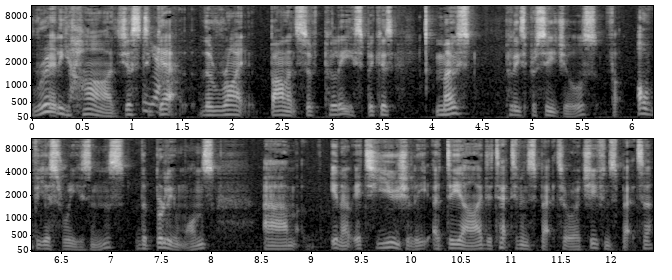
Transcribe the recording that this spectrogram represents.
really hard just to Yeah. get the right balance of police because most police procedurals, for obvious reasons, the brilliant ones, um, you know, it's usually a DI, detective inspector, or a chief inspector,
